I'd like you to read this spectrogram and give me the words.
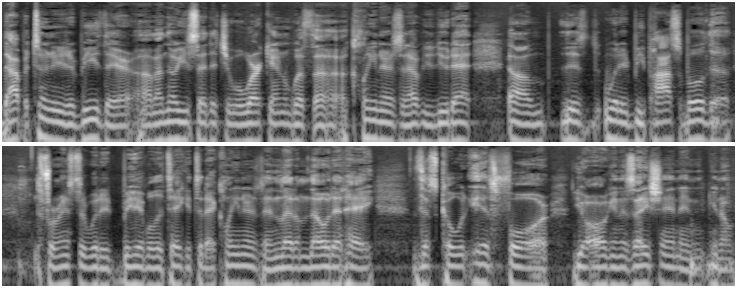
the opportunity to be there. Um, I know you said that you were working with uh, cleaners and help you do that. Um, would it be possible to, for instance, would it be able to take it to that cleaners and let them know that hey, this coat is for your organization, and you know,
